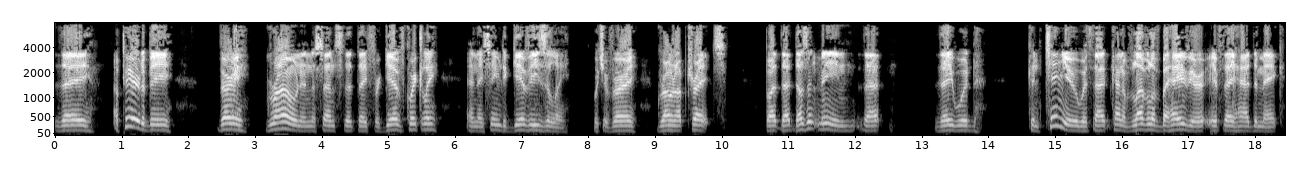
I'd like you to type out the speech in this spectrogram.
they appear to be very grown in the sense that they forgive quickly and they seem to give easily, which are very grown up traits. But that doesn't mean that they would continue with that kind of level of behavior if they had to make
